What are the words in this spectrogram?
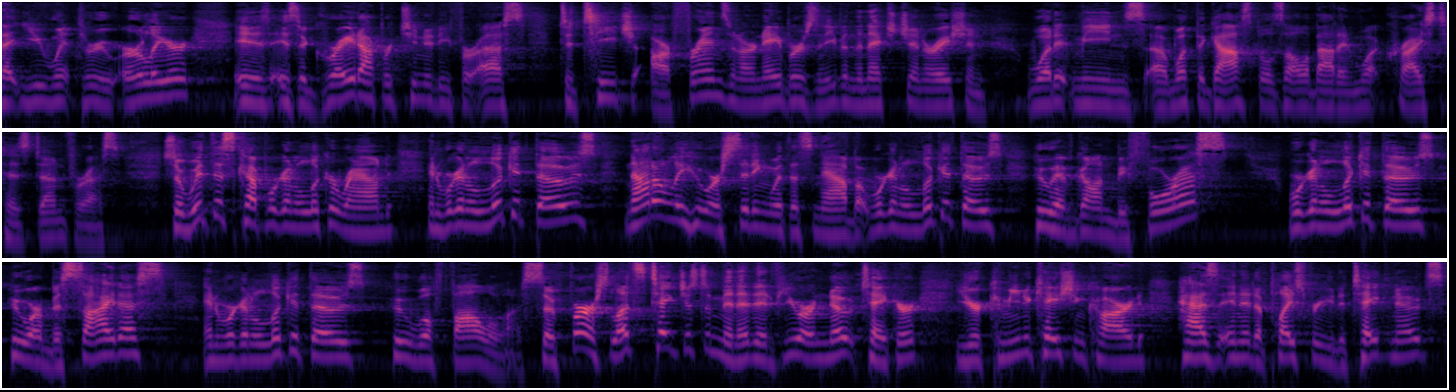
that you went through earlier is, is a great opportunity for us to teach our friends and our neighbors and even the next generation what it means, uh, what the gospel is all about, and what Christ has done for us. So, with this cup, we're going to look around and we're going to look at those not only who are sitting with us now, but we're going to look at those who have gone before us. We're going to look at those who are beside us, and we're going to look at those who will follow us. So, first, let's take just a minute. If you are a note taker, your communication card has in it a place for you to take notes.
